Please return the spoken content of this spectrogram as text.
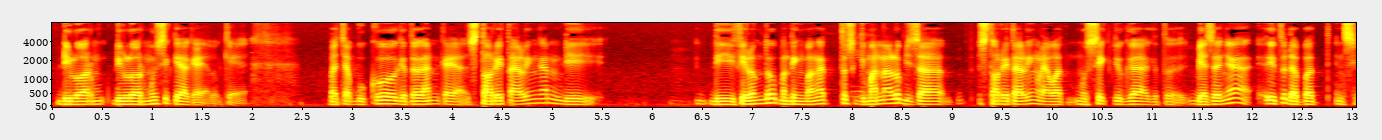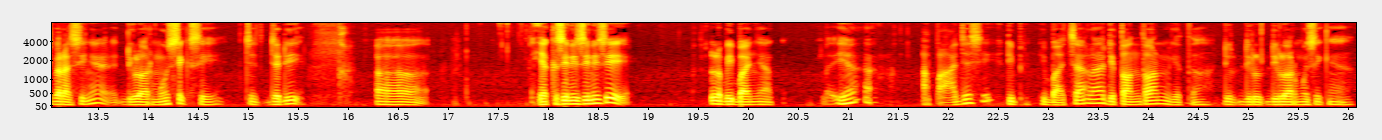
Di luar di luar musik ya kayak kayak baca buku gitu kan kayak storytelling kan di di film tuh penting banget. Terus gimana lu bisa storytelling lewat musik juga gitu. Biasanya itu dapat inspirasinya di luar musik sih. J- jadi eh ya ke sini sini sih lebih banyak ya apa aja sih? Di- dibaca lah ditonton gitu di, di, di luar musiknya.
